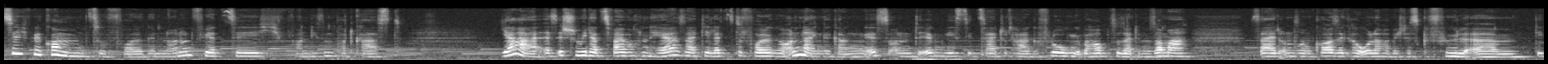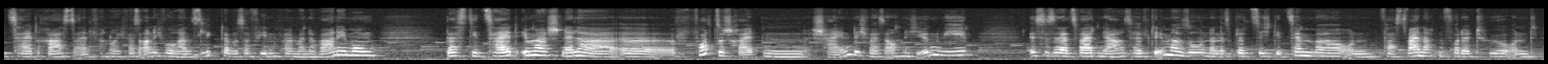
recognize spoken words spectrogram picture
Herzlich willkommen zu Folge 49 von diesem Podcast. Ja, es ist schon wieder zwei Wochen her, seit die letzte Folge online gegangen ist und irgendwie ist die Zeit total geflogen. Überhaupt so seit dem Sommer, seit unserem Korsika-Urlaub habe ich das Gefühl, ähm, die Zeit rast einfach nur. Ich weiß auch nicht, woran es liegt, aber es ist auf jeden Fall meine Wahrnehmung, dass die Zeit immer schneller äh, fortzuschreiten scheint. Ich weiß auch nicht, irgendwie ist es in der zweiten Jahreshälfte immer so und dann ist plötzlich Dezember und fast Weihnachten vor der Tür und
